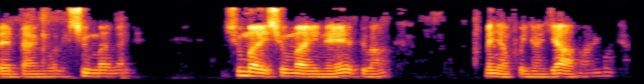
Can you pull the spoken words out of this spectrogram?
တဲ့အတိုင်းပေါ့လေရှုမှတ်လိုက်တယ်ရှုမှတ်ရင်ရှုမှတ်ရင်လည်းသူကမညာဖွညာရပါတယ်ပေါ့ဗျာ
